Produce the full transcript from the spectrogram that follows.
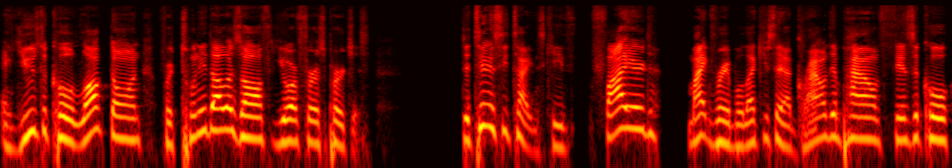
and use the code Locked On for twenty dollars off your first purchase. The Tennessee Titans, Keith, fired Mike Vrabel, like you said, a ground and pound, physical,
